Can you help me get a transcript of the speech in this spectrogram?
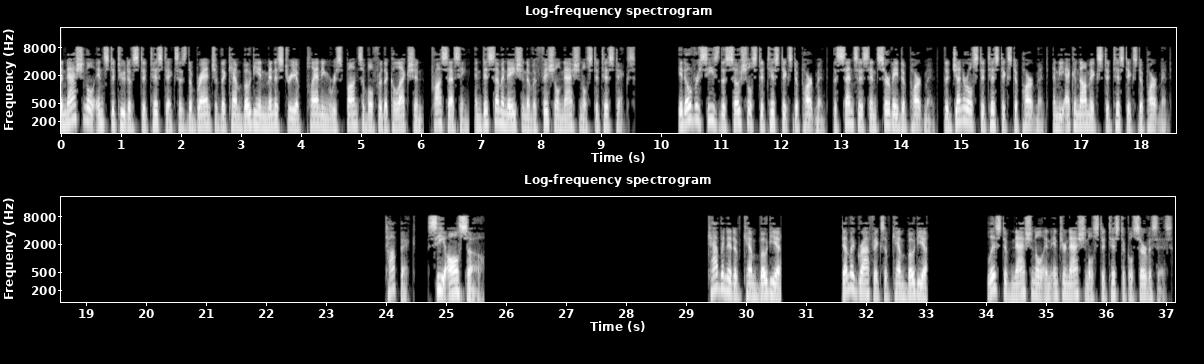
The National Institute of Statistics is the branch of the Cambodian Ministry of Planning responsible for the collection, processing, and dissemination of official national statistics. It oversees the Social Statistics Department, the Census and Survey Department, the General Statistics Department, and the Economic Statistics Department. See also Cabinet of Cambodia Demographics of Cambodia List of national and international statistical services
